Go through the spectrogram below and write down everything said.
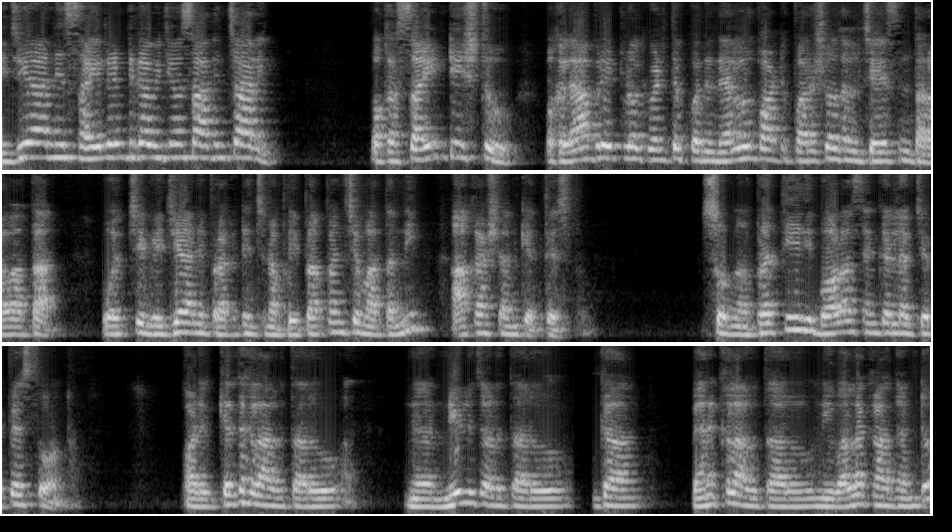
విజయాన్ని సైలెంట్గా విజయం సాధించాలి. ఒక సైంటిస్టు ఒక ల్యాబొరేటరీలోకి వెళ్తే కొన్ని నెలల పాటు పరిశోధనలు చేసిన తర్వాత వచ్చి విజయాన్ని ప్రకటించినప్పుడు ఈ ప్రపంచం అతన్ని ఆకాశానికి ఎత్తేస్తుంది. సో మనం ప్రతిదీ బోలా శంకర్ లాగా చెప్పేస్తూ ఉంటాం. వాళ్ళు కిందకు లాగుతారు నీళ్ళు చల్లుతారు ఇంకా వెనక్కి లాగుతారు నీ వల్ల కాదంటూ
